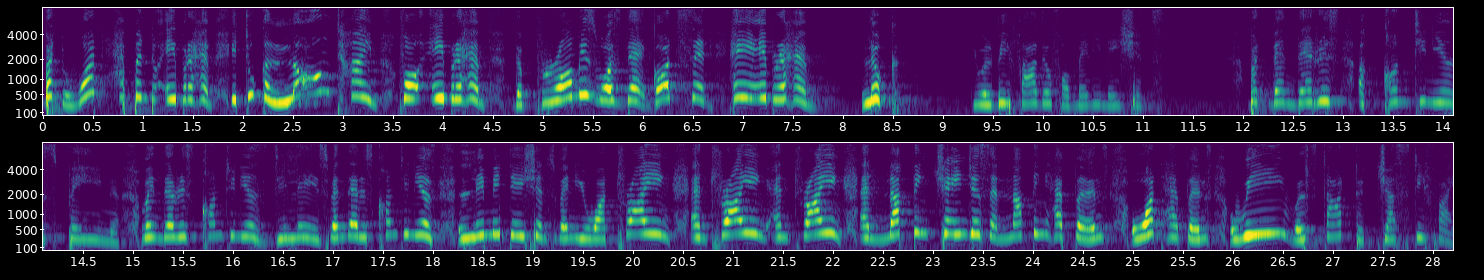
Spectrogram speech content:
But what happened to Abraham? It took a long time for Abraham. The promise was there. God said, Hey, Abraham, look, you will be father for many nations. But when there is a continuous pain, when there is continuous delays, when there is continuous limitations, when you are trying and trying and trying and nothing changes and nothing happens, what happens? We will start to justify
